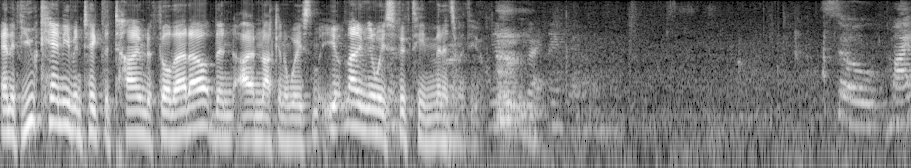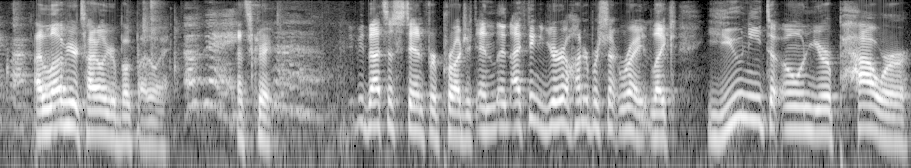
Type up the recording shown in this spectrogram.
And if you can't even take the time to fill that out, then I'm not going to waste. I'm not even going to waste 15 minutes with you. So my. I love your title of your book, by the way. Oh, thanks. That's great. That's a Stanford project. And, and I think you're 100% right. Like, you need to own your power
